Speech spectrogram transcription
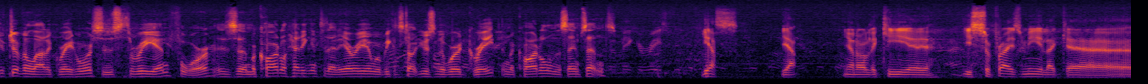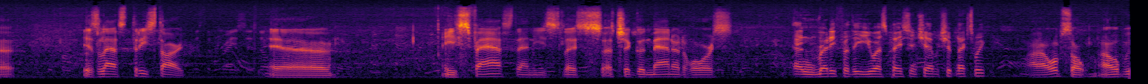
You've driven a lot of great horses, three and four. Is uh, McArdle heading into that area where we can start using the word great and McArdle in the same sentence? Yes. Yeah. You know, like he uh, he surprised me like uh, his last three start. he's fast and he's such a good mannered horse and ready for the U.S. Pacing Championship next week? I hope so. I hope we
